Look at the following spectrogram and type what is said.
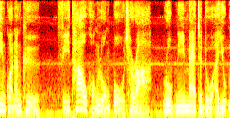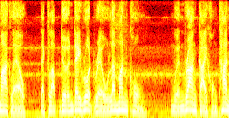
ยิ่งกว่านั้นคือ ฝีเท้าของหลวงปู่ชรา รูปนี้แม้จะดูอายุมากแล้ว แต่กลับเดินได้รวดเร็วและมั่นคง เหมือนร่างกายของท่าน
